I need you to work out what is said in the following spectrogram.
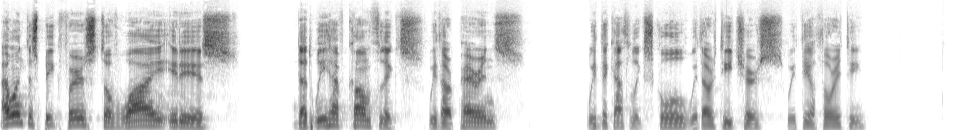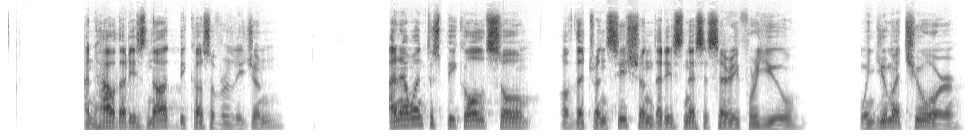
I want to speak first of why it is that we have conflicts with our parents, with the Catholic school, with our teachers, with the authority, and how that is not because of religion. And I want to speak also of the transition that is necessary for you when you mature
